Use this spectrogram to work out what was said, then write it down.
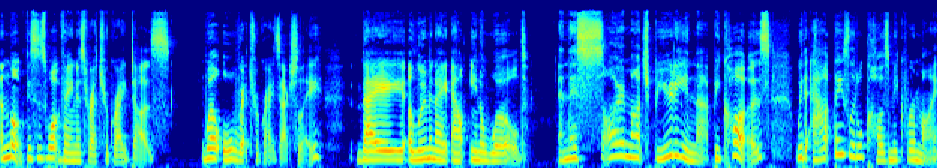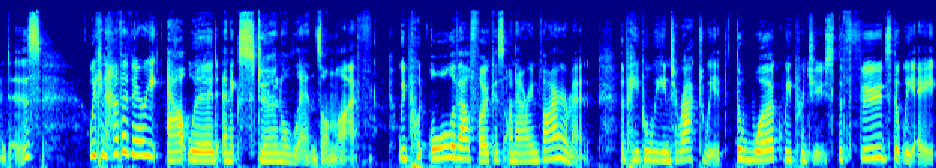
And look, this is what Venus retrograde does. Well, all retrogrades actually. They illuminate our inner world. And there's so much beauty in that because without these little cosmic reminders, we can have a very outward and external lens on life. We put all of our focus on our environment, the people we interact with, the work we produce, the foods that we eat,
